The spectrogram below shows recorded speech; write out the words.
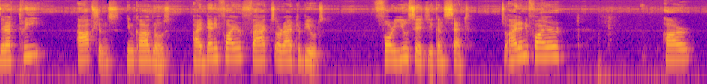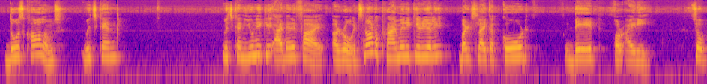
there are three options in Cognos identifier, facts, or attributes for usage you can set. So, identifier are those columns which can which can uniquely identify a row. It's not a primary key really, but it's like a code, date, or ID. So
